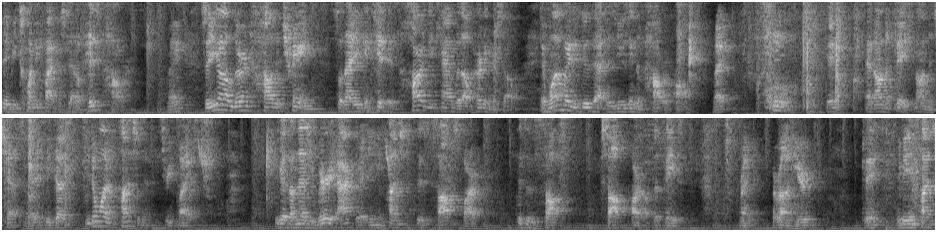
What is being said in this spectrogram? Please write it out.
maybe 25% of his power, right? So you got to learn how to train so that you can hit as hard as you can without hurting yourself. And one way to do that is using the power palm, right? Okay, and on the face, not on the chest, right? Because you don't want to punch in a street fight. Because unless you're very accurate, you can punch this soft part. This is the soft, soft part of the face, right? Around here. Okay, if you can punch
